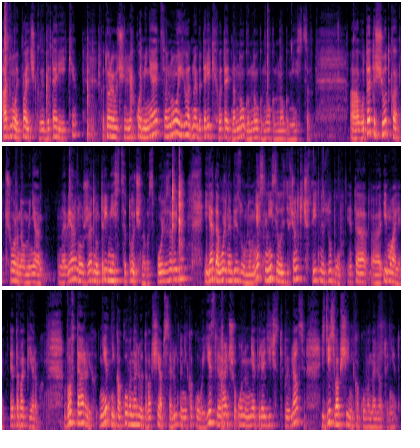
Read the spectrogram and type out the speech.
одной пальчиковой батарейки, которая очень легко меняется, но ее одной батарейки хватает на много-много-много-много месяцев. А вот эта щетка черная у меня наверное, уже ну, три месяца точно в использовании. И я довольно безумна. У меня снизилась, девчонки, чувствительность зубов. Это э, эмали. Это во-первых. Во-вторых, нет никакого налета. Вообще абсолютно никакого. Если раньше он у меня периодически появлялся, здесь вообще никакого налета нет.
